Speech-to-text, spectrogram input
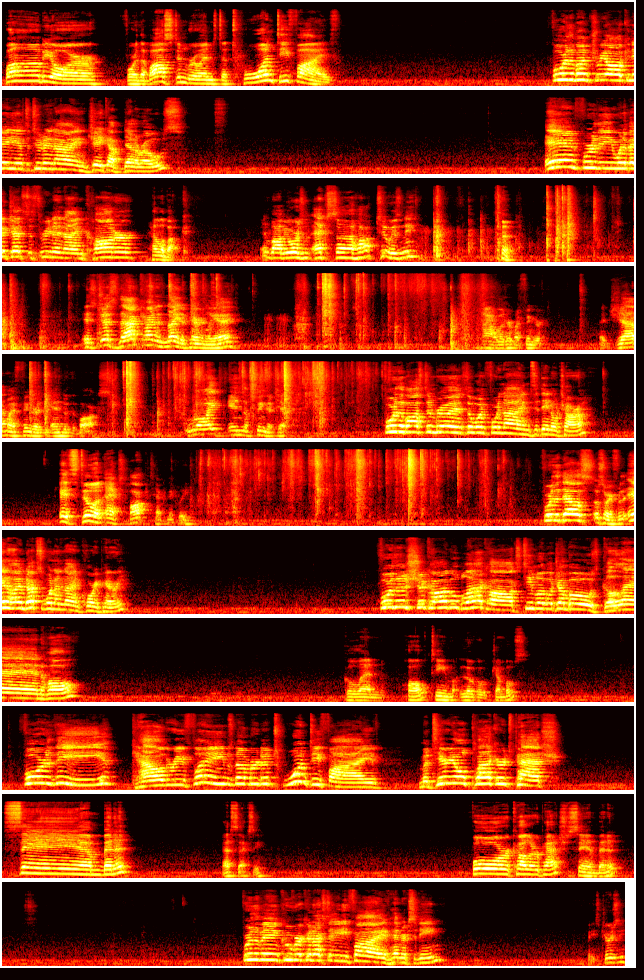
Bobby Orr for the Boston Bruins to 25. For the Montreal Canadiens to 299, Jacob de la Rose. And for the Winnipeg Jets to 399, Connor Hellebuyck. And Bobby Orr's an ex-Hawk too, isn't he? it's just that kind of night, apparently, eh? Ow, that hurt my finger. I jab my finger at the end of the box. Right in the fingertip. For the Boston Bruins, the 149, Zdeno Chara. It's still an X-Hawk, technically. For the Dallas, oh sorry, for the Anaheim Ducks, 199, Corey Perry. For the Chicago Blackhawks, Team Logo Jumbos, Glenn Hall. Glenn Hall, Team Logo Jumbos. For the Calgary Flames, number to 25, Material Placards Patch, Sam Bennett. That's sexy. Four color patch, Sam Bennett. For the Vancouver Canucks to 85, Henrik Sedin. Base jersey.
